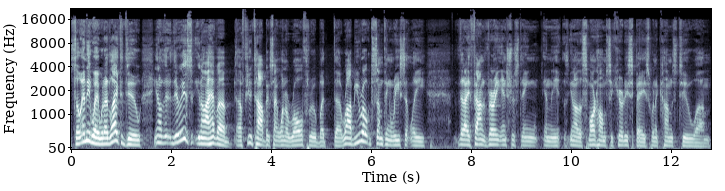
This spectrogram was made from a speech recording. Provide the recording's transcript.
So anyway, what I'd like to do, you know, there, there is, you know, I have a, a few topics I want to roll through, but uh, Rob, you wrote something recently that I found very interesting in the you know the smart home security space when it comes to um,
